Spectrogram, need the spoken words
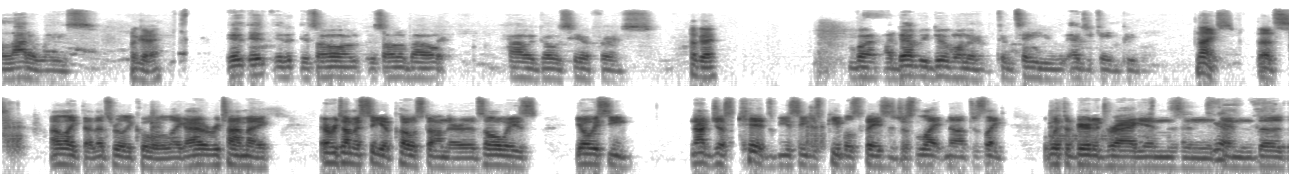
a lot of ways. Okay. It, it, it it's all it's all about how it goes here first. Okay. But I definitely do want to continue educating people. Nice. That's I like that. That's really cool. Like I, every time I every time I see a post on there, it's always you always see not just kids, but you see just people's faces just lighting up, just like with the bearded dragons and Yeah. and the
